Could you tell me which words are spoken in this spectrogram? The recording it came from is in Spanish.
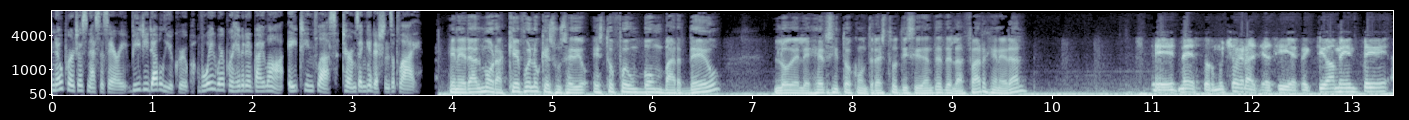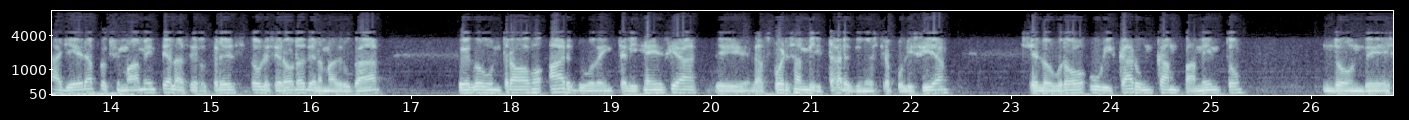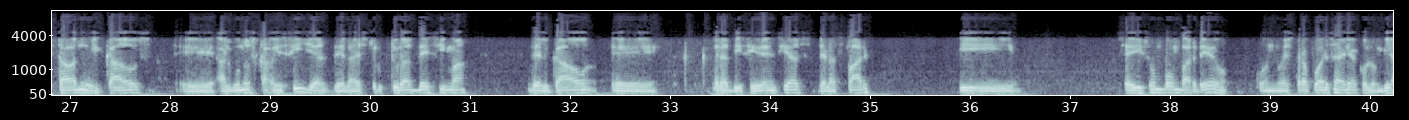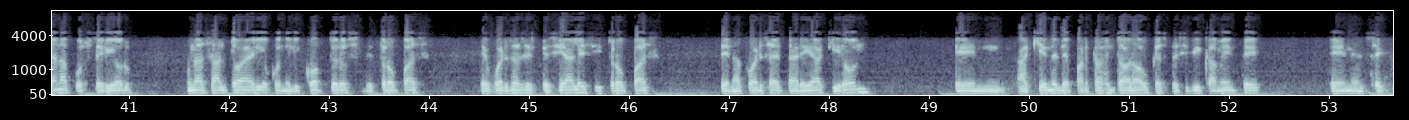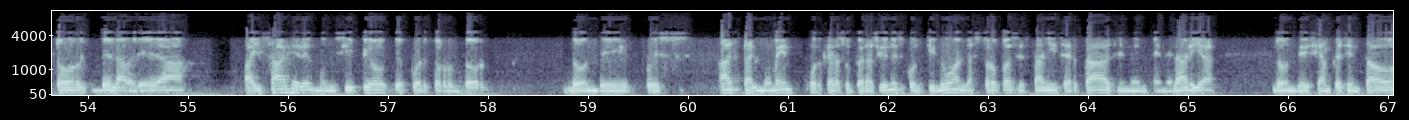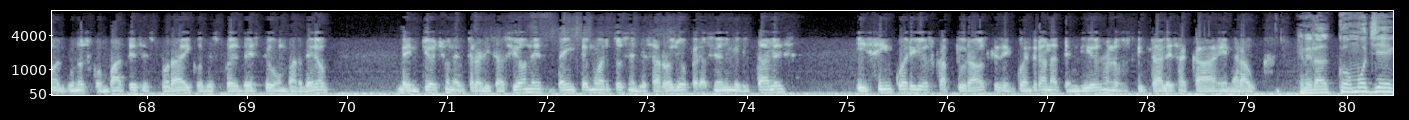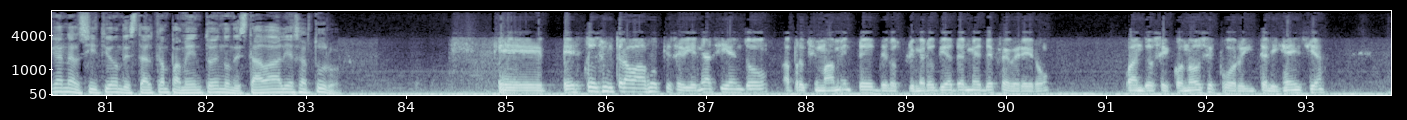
No purchase necessary. VGW Group. Void where prohibited by law. 18 plus. Terms and conditions apply. General Mora, ¿qué fue lo que sucedió? ¿Esto fue un bombardeo, lo del ejército contra estos disidentes de la FARC, general? Eh, Néstor, muchas gracias. Sí, efectivamente, ayer aproximadamente a las 03.00 horas de la madrugada, luego de un trabajo arduo de inteligencia de las fuerzas militares de nuestra policía, se logró ubicar un campamento donde estaban ubicados eh, algunos cabecillas de la estructura décima del GAO eh, de las disidencias de las FARC y se hizo un bombardeo con nuestra Fuerza Aérea Colombiana, posterior un asalto aéreo con helicópteros de tropas de fuerzas especiales y tropas de la Fuerza de Tarea Quirón, en, aquí en el departamento de Arauca, específicamente en el sector de la vereda paisaje del municipio de Puerto Rondón, donde pues hasta el momento, porque las operaciones continúan, las tropas están insertadas en el, en área donde se han presentado algunos combates esporádicos después de este bombardeo, 28 neutralizaciones, 20 muertos en desarrollo de operaciones militares y 5 heridos capturados que se encuentran atendidos en los hospitales acá en Arauca. General, ¿cómo llegan al sitio donde está el campamento en donde estaba alias Arturo? Eh, esto es un trabajo que se viene haciendo aproximadamente de los primeros días del mes de febrero, cuando se conoce por inteligencia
